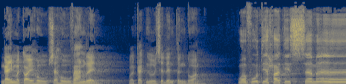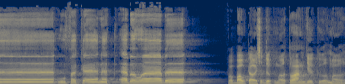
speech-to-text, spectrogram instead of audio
ngày mà còi hụ sẽ hụ vang rền và các người sẽ đến từng đoàn وفتحت السماء فكانت أبوابا và bầu trời sẽ được mở toang như cửa mở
